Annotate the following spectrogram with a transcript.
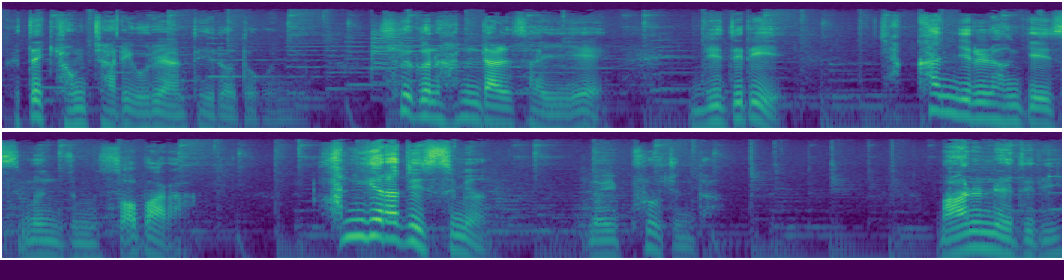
그때 경찰이 우리한테 이러더군요. 최근 한 달 사이에 니들이 착한 일을 한 게 있으면 좀 써봐라. 한 개라도 있으면 너희 풀어준다. 많은 애들이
